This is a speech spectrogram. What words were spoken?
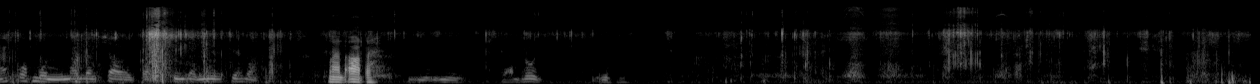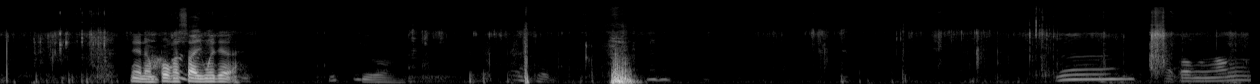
ណាកោះមុនមកដល់ខ្យល់ឲ្យកោះទីដល់មួយទៀតបាទស្មានអត់ហ៎ចាំរួចនេះនំពងអាស័យមួយទៀតជឿ Ừ, còn ngon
